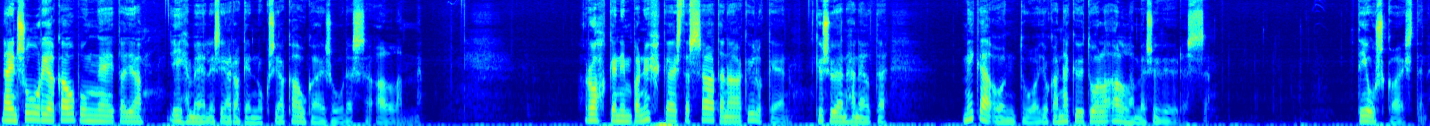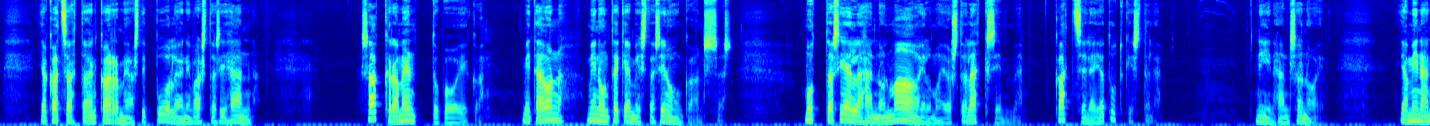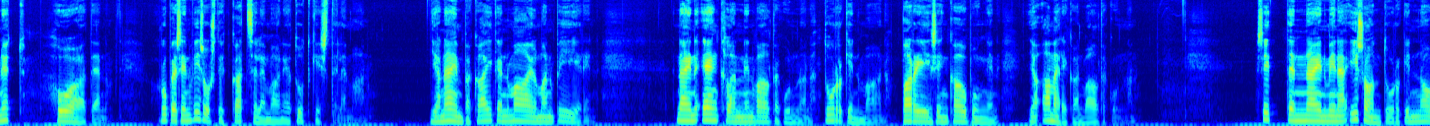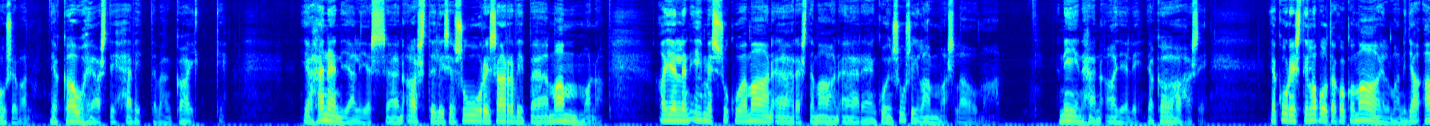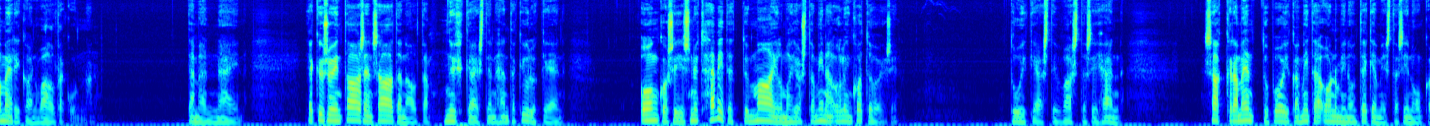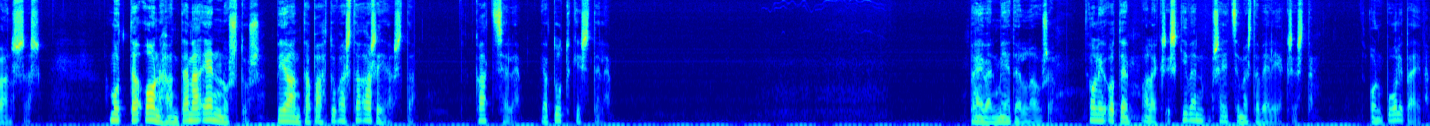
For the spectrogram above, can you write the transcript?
Näin suuria kaupungeita ja ihmeellisiä rakennuksia kaukaisuudessa allamme. Rohkeninpa nyhkäistä saatanaa kylkeen, kysyen häneltä, mikä on tuo, joka näkyy tuolla allamme syvyydessä? Tiuskaisten ja katsahtaen karmeasti puoleeni vastasi hän. Sakramenttu, poika, mitä on minun tekemistä sinun kanssasi? Mutta siellähän on maailma, josta läksimme. Katsele ja tutkistele. Niin hän sanoi. Ja minä nyt, huoten, rupesin visusti katselemaan ja tutkistelemaan. Ja näinpä kaiken maailman piirin. Näin Enklannin valtakunnan, Turkinmaan, Pariisin kaupungin ja Amerikan valtakunnan. Sitten näin minä ison Turkin nousevan ja kauheasti hävittävän kaikki. Ja hänen jäljessään asteli se suuri sarvipää mammona, ajellen ihmissukua maan äärestä maan ääreen kuin susi lammaslaumaa. Niin hän ajeli ja kaahasi, ja kuristi lopulta koko maailman ja Amerikan valtakunnan. Tämän näin, ja kysyin taasen saatanalta, nyhkäisten häntä kylkeen, onko siis nyt hävitetty maailma, josta minä olin kotoisin? Tuikeasti vastasi hän, Sakramenttu poika, mitä on minun tekemistä sinun kanssasi? Mutta onhan tämä ennustus pian tapahtuvasta asiasta. Katsele ja tutkistele. Päivän mietelause oli ote Aleksis Kiven seitsemästä veljeksestä. On puoli päivä.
